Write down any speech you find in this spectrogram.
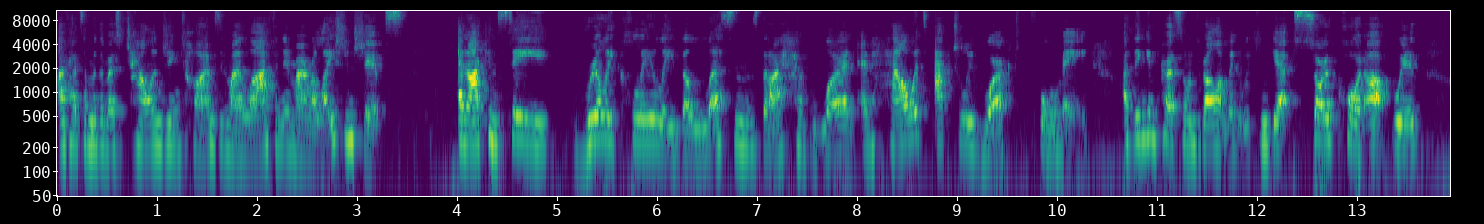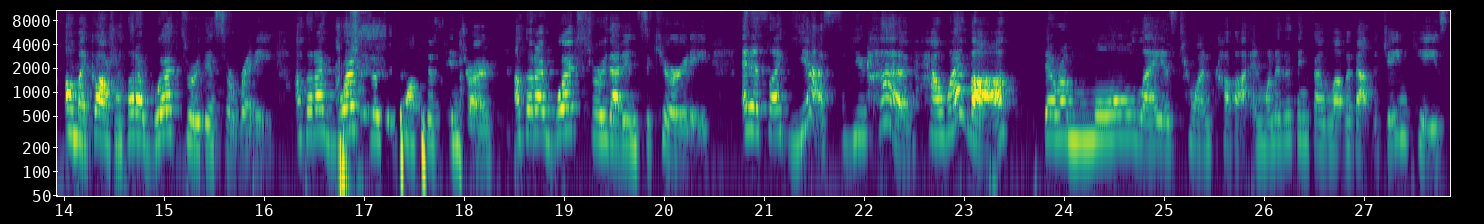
I've had some of the most challenging times in my life and in my relationships. And I can see really clearly the lessons that I have learned and how it's actually worked for me. I think in personal development, we can get so caught up with, oh my gosh, I thought I worked through this already. I thought I worked through the imposter syndrome. I thought I worked through that insecurity. And it's like, yes, you have. However, there are more layers to uncover. And one of the things I love about the Gene Keys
